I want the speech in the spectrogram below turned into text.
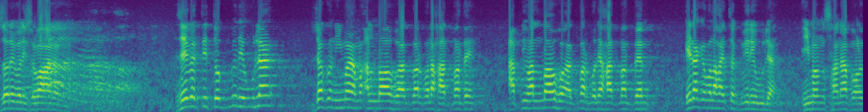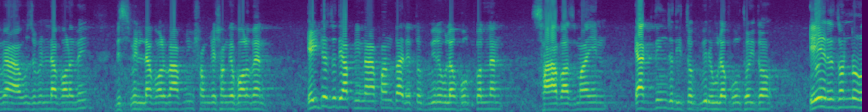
জোরে বলি সোহান যে ব্যক্তি তকবিরে উলা, যখন ইমাম আল্লাহ আকবার বলে হাত বাঁধে আপনি আল্লাহ আকবার বলে হাত বাঁধবেন। এটাকে বলা হয় তকবিরে উলা। ইমাম সানা পড়বে আউজবিল্লা পড়বে বিসমিল্লা পড়বে, আপনি সঙ্গে সঙ্গে পড়বেন। এইটা যদি আপনি না পান, তাহলে তকবিরে উলা ফৌত করলেন। সাহাব আজমাইন, একদিন যদি তকবিরে উলা ফৌত হইত, এর জন্য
